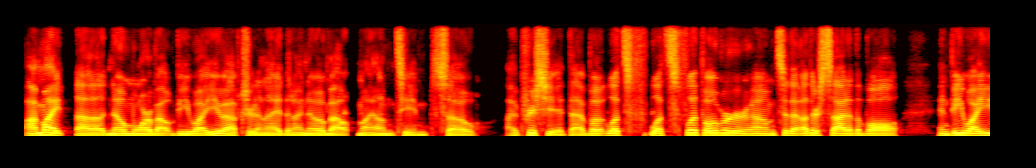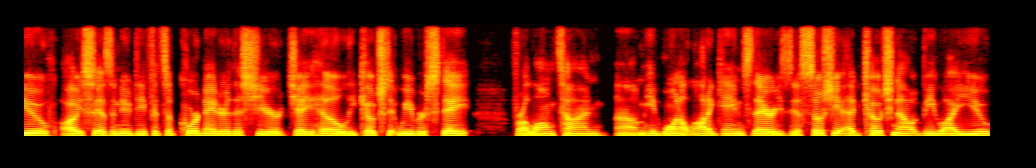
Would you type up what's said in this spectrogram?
I might uh, know more about BYU after tonight than I know about my own team. So I appreciate that. But let's let's flip over um, to the other side of the ball. And BYU obviously has a new defensive coordinator this year, Jay Hill. He coached at Weber State for a long time. Um, he won a lot of games there. He's the associate head coach now at BYU.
